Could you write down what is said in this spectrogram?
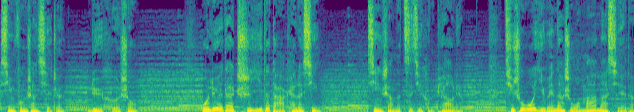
信封上写着“绿和收”。我略带迟疑地打开了信，信上的字迹很漂亮。起初我以为那是我妈妈写的，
